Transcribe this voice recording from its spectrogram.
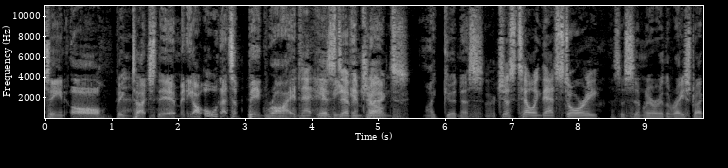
14. Oh, big touch there. Many. Oh, oh, that's a big ride. And that is Devin impact. Jones. My goodness. Just telling that story. That's a similar area of the racetrack.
